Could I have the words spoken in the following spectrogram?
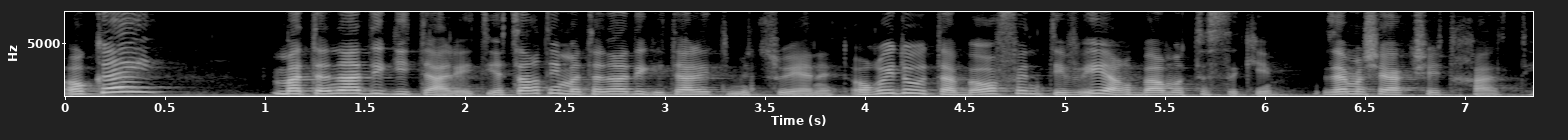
אוקיי? מתנה דיגיטלית. יצרתי מתנה דיגיטלית מצוינת. הורידו אותה באופן טבעי 400 עסקים. זה מה שהיה כשהתחלתי.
